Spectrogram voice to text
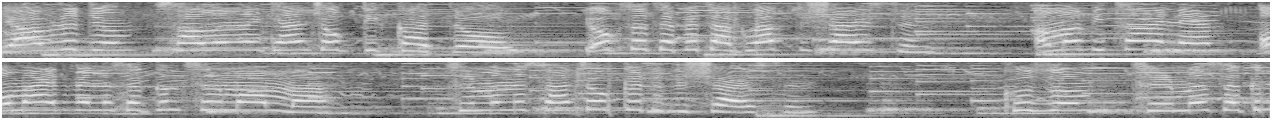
Yavrucuğum sallanırken çok dikkatli ol. Yoksa tepe taklak düşersin. Ama bir tanem o merdivene sakın tırmanma. Tırmanırsan çok kötü düşersin. Kuzum tırmanı sakın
